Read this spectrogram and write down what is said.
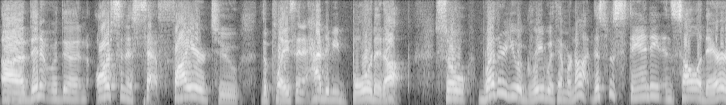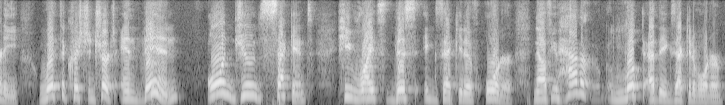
Uh, then it an arsonist set fire to the place, and it had to be boarded up. So whether you agree with him or not, this was standing in solidarity with the Christian church. And then on June 2nd, he writes this executive order. Now, if you haven't looked at the executive order,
